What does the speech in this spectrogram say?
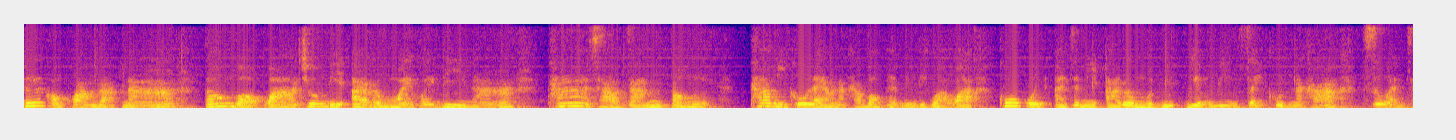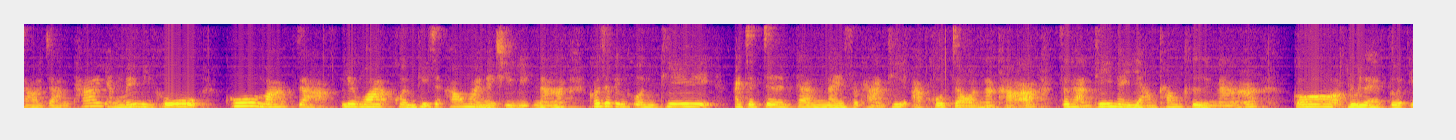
เรื่องของความรักนะ ต้องบอกว่าช่วงนี้อารมณ์ไม่ค่อยดีนะ ถ้าชาวจันทร์ต้อง ถ้ามีคู่แล้วนะคะ บอกแบบนี้ดีกว่าว่า คู่คุณอาจจะมีอารมณ์หงุดหงิดเบี่ยงวีนใส่คุณนะคะ ส่วนชาวจันทร์ถ้ายังไม่มีคู่ คู่มักจะเรียกว่าคนที่จะเข้ามาในชีวิตนะเขาจะเป็นคนที่อาจจะเจอกันในสถานที่อโคจรนะคะ สถานที่ในยามค่ำคืนนะ ก็ดูแลตัวเอ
